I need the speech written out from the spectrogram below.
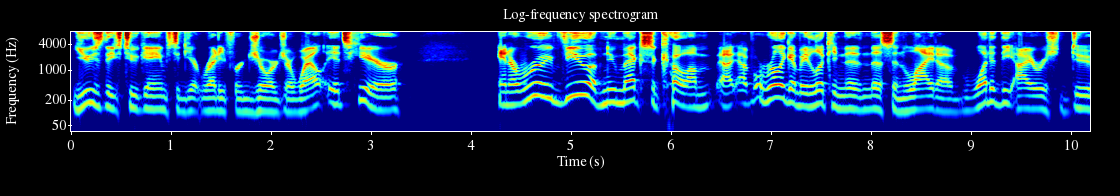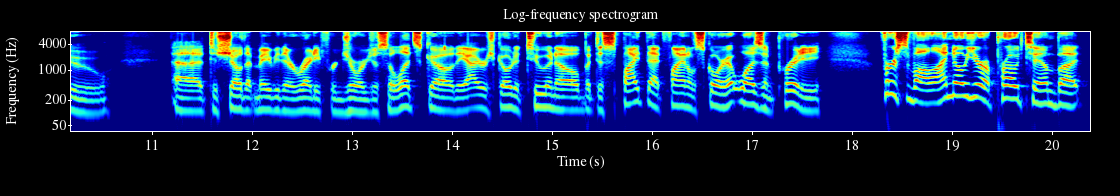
use these two games to get ready for Georgia? Well, it's here in a review of New Mexico, I'm, I, am really going to be looking at this in light of what did the Irish do uh, to show that maybe they're ready for Georgia. So let's go. The Irish go to two and zero, oh, but despite that final score, it wasn't pretty. First of all, I know you're a pro, Tim, but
